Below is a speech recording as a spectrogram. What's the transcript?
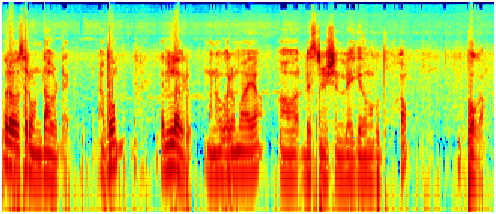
ഒരവസരം ഉണ്ടാവട്ടെ. അപ്പം എല്ലാവരും മനോഹരമായ ആ ഡെസ്റ്റിനേഷനിലേക്ക് നമുക്ക് പോകാം. പോകാം.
